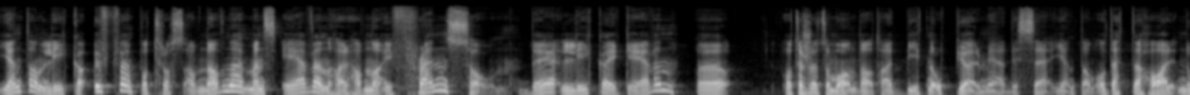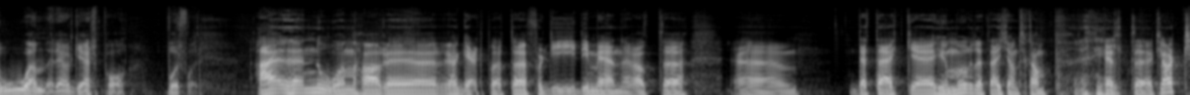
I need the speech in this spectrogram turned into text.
Jentene liker Uffe på tross av navnet, mens Even har havna i friend zone. Det liker ikke Even. Øh, og til slutt så må han da ta et bitende oppgjør med disse jentene. Og dette har noen reagert på. Hvorfor? Nei, noen har eh, reagert på dette fordi de mener at uh, dette er ikke humor, dette er kjønnskamp, helt uh, klart.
